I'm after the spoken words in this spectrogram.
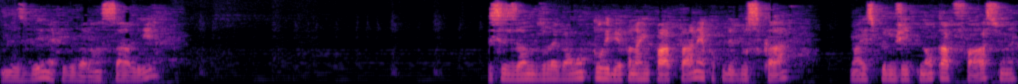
Vamos ver, né? Que ele vai lançar ali. Precisamos levar uma torre para nós empatar, né? Para poder buscar. Mas pelo jeito não tá fácil, né?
